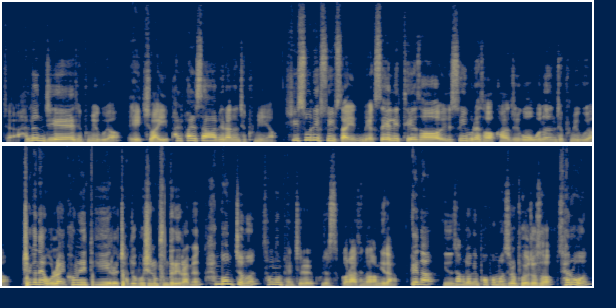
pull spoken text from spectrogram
자, 할른지의 제품이고요. HY883이라는 제품이에요. 시소닉 수입사인 맥스 엘리트에서 수입을 해서 가지고 오는 제품이고요. 최근에 온라인 커뮤니티를 자주 보시는 분들이라면 한 번쯤은 성능 벤치를 보셨을 거라 생각합니다. 꽤나 인상적인 퍼포먼스를 보여줘서 새로운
